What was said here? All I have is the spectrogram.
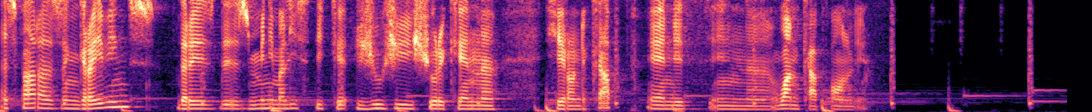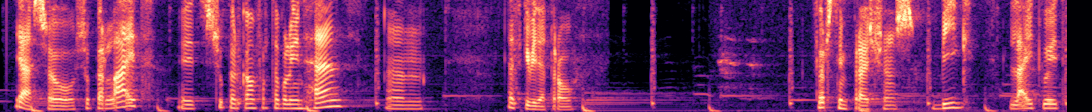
As far as engravings, there is this minimalistic Juji Shuriken here on the cup and it's in uh, one cup only. Yeah, so super light, it's super comfortable in hands and let's give it a throw. First impressions, big, lightweight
